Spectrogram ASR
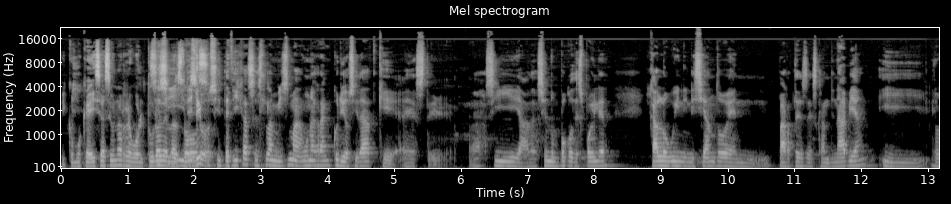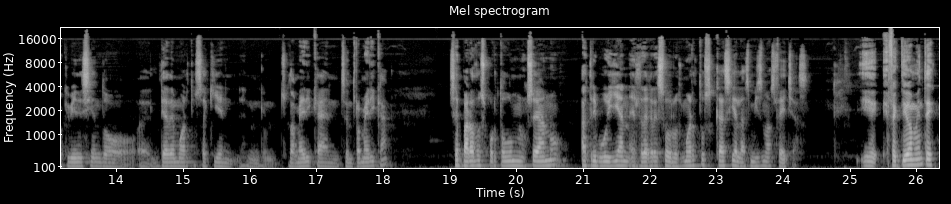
Y como que ahí se hace una revoltura Sí, de sí, las dos. hecho, si te fijas, es la misma, una gran curiosidad que, este, así, haciendo un poco de spoiler, Halloween iniciando en partes de Escandinavia y lo que viene siendo el Día de Muertos aquí en, Sudamérica, en Centroamérica, separados por todo un océano, atribuían el regreso de los muertos casi a las mismas fechas. Eh, efectivamente,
